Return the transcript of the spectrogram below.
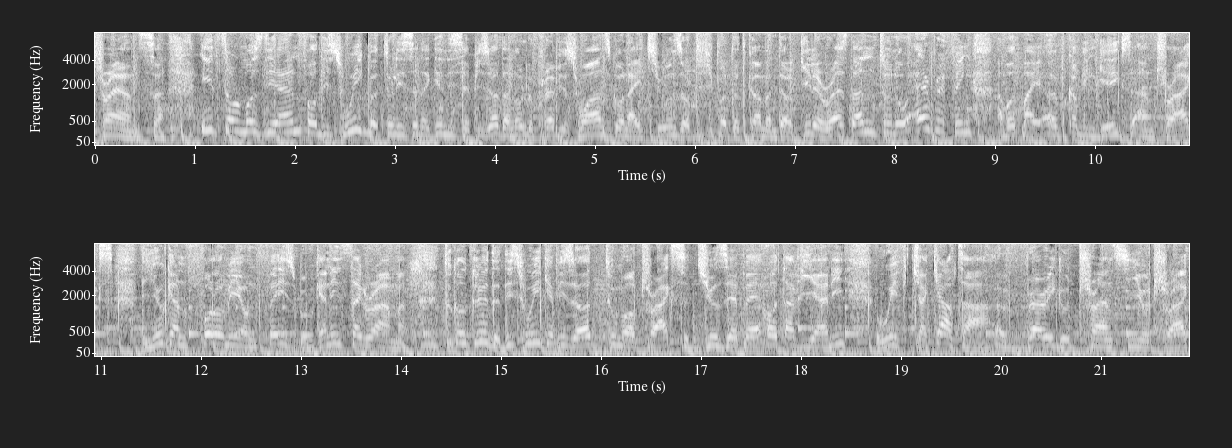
trance. It's almost the end for this week, but to listen again this episode and all the previous ones, go on iTunes or digipod.com under Gil Everest and to know everything about my upcoming gigs and tracks, you can follow me on Facebook and Instagram. To conclude this week episode, two more tracks Giuseppe Ottaviani with Jakarta, a very good trance new track,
